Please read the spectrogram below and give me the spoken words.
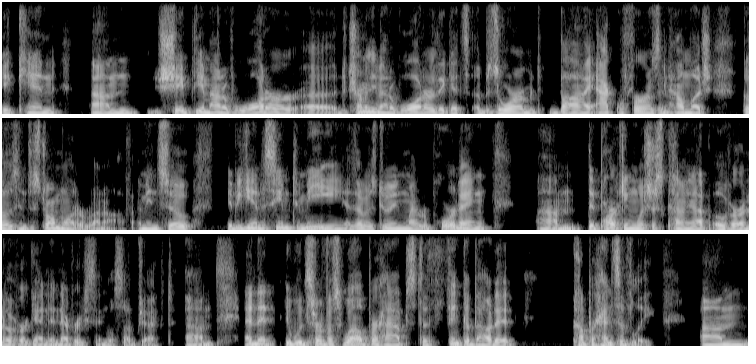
It can um, shape the amount of water, uh, determine the amount of water that gets absorbed by aquifers and how much goes into stormwater runoff. I mean, so it began to seem to me as I was doing my reporting um, that parking was just coming up over and over again in every single subject. Um, and that it would serve us well, perhaps, to think about it comprehensively um,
